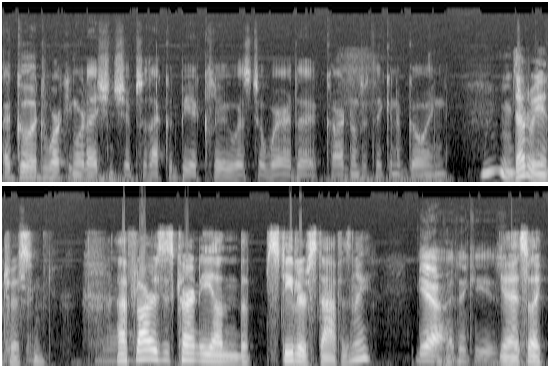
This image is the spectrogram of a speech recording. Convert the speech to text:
a good working relationship. So that could be a clue as to where the Cardinals are thinking of going. Hmm, that'd be interesting. Yeah. Uh, Flores is currently on the Steelers staff, isn't he? Yeah, I think he is. Yeah, it's like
